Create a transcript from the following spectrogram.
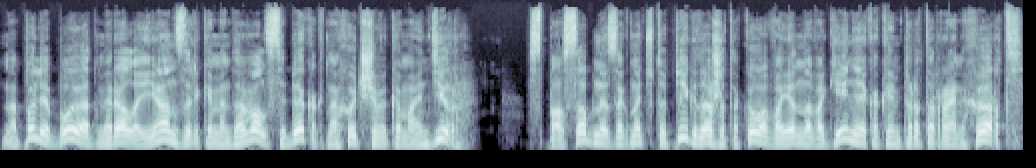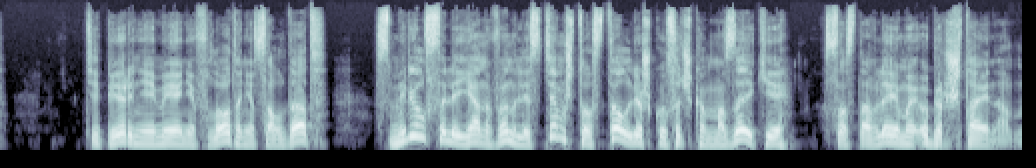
На поле боя адмирал Ян зарекомендовал себя как находчивый командир, способный загнать в тупик даже такого военного гения, как император Райнхард. Теперь, не имея ни флота, ни солдат, смирился ли Ян Венли с тем, что стал лишь кусочком мозаики, составляемой Уберштайном?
